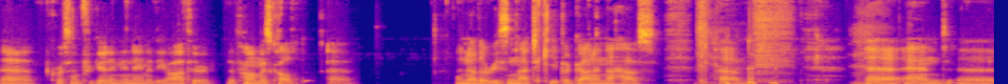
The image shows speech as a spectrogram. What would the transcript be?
uh, of course i'm forgetting the name of the author. The poem is called uh, another reason not to keep a gun in the house. Um, uh, and uh,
